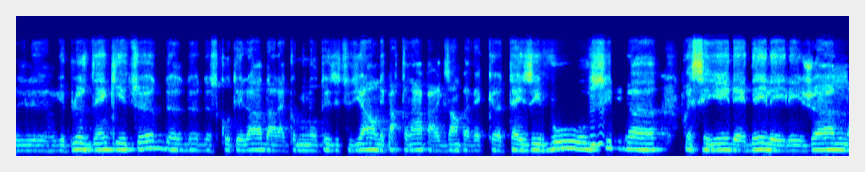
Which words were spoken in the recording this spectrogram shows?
Il y a plus d'inquiétude de, ce côté-là dans la communauté des étudiants. On est partenaire, par exemple, avec euh, Taisez-vous mm-hmm. aussi, pour essayer d'aider les, jeunes.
